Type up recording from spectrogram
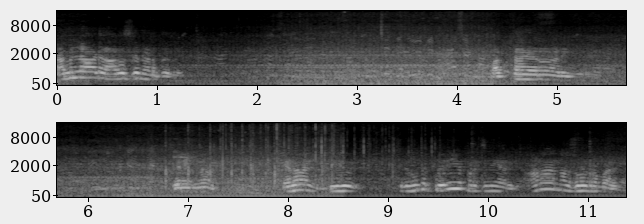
தமிழ்நாடு அரசு நடந்தது. பத்தாயிரம் நினைக்கிறேன் சரிங்களா? ஏன்னா இது இது வந்து பெரிய பிரச்சனையா இருக்கு. ஆனா நான் சொல்ற பாருங்க.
